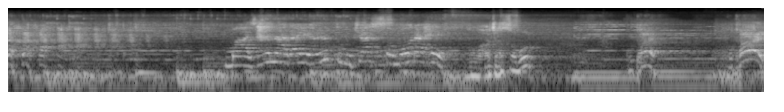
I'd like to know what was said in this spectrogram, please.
माझा नारायण तुमच्यासमोर आहे. माझ्यासमोर? कुठाय? कुठाय?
